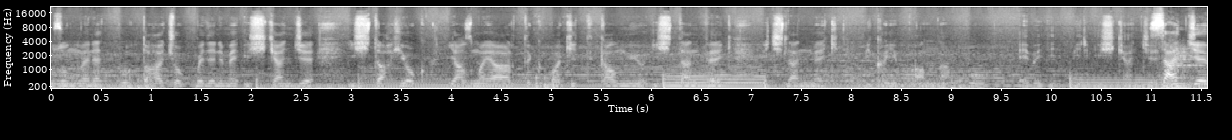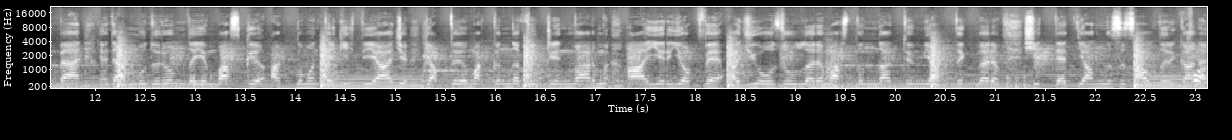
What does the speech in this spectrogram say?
Uzun ve net bu. Daha çok bedenime işkence. İştah yok. Yazmaya artık vakit kalmıyor. İşten pek içlenmek bir kayıp anlam bu Sence ben? Neden bu durumdayım? Baskı aklımın tek ihtiyacı. Yaptığım hakkında fikrin var mı? Hayır yok ve acıyor uzuvlarım aslında tüm yaptıklarım. Şiddet yanlısı saldırganı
